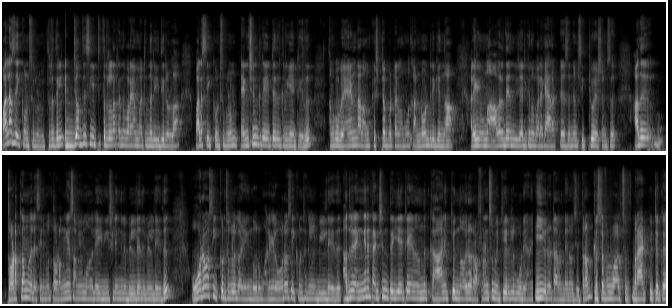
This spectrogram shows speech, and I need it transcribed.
പല സീക്വൻസുകളും ഇത്തരത്തിൽ edge of the seat thriller എന്ന് പറയാൻ പറ്റുന്ന രീതിയിലുള്ള പല സീക്വൻസുകളും ടെൻഷൻ ക്രിയേറ്റ് ചെയ്ത് ക്രിയേറ്റ് ചെയ്ത് നമുക്ക് വേണ്ട നമുക്ക് ഇഷ്ടപ്പെട്ട നമ്മൾ കണ്ടുകൊണ്ടിരിക്കുന്ന അല്ലെങ്കിൽ ഒന്ന് ആവരുതേ എന്ന് വിചാരിക്കുന്ന പല ക്യാരക്ടേഴ്സിന്റെയും സിറ്റുവേഷൻസ് അത് തുടക്കം മുതലേ സിനിമ തുടങ്ങിയ സമയം മുതലേ ഇനീഷ്യലിങ്ങിൽ ബിൽഡ് ചെയ്ത് ബിൽഡ് ചെയ്ത് ഓരോ സീക്വൻസുകൾ കഴിയും തോറും അല്ലെങ്കിൽ ഓരോ സീക്വൻസുകൾ ബിൽഡ് ചെയ്ത് അതിൽ എങ്ങനെ ടെൻഷൻ ക്രിയേറ്റ് ചെയ്യണമെന്ന് കാണിക്കുന്ന ഒരു റഫറൻസ് മെറ്റീരിയൽ കൂടിയാണ് ഈ ഒരു ടറന്റീനോ ചിത്രം. ക്രിസ്റ്റഫർ വാൾസും ബ്രാഡ് പിറ്റ് ഒക്കെ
